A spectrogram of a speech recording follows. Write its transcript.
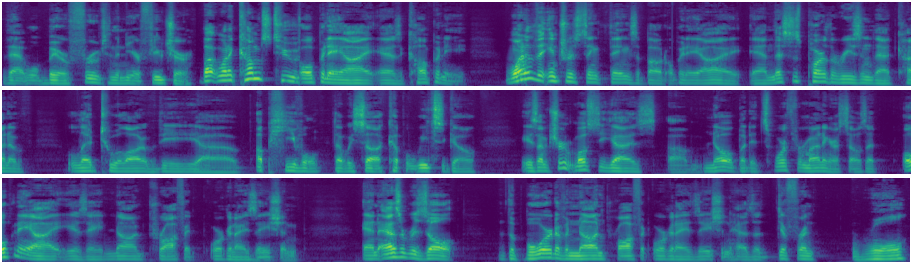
that will bear fruit in the near future. But when it comes to OpenAI as a company, one of the interesting things about OpenAI, and this is part of the reason that kind of led to a lot of the uh, upheaval that we saw a couple weeks ago, is I'm sure most of you guys um, know, but it's worth reminding ourselves that OpenAI is a nonprofit organization. And as a result, the board of a nonprofit organization has a different role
